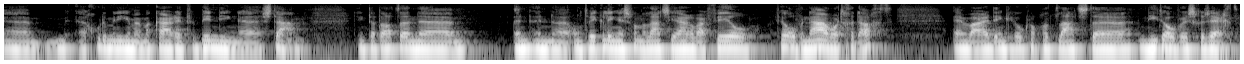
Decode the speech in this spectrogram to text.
uh, goede manier met elkaar in verbinding staan? Ik denk dat dat een, een, een ontwikkeling is van de laatste jaren waar veel, veel over na wordt gedacht. En waar denk ik ook nog het laatste niet over is gezegd.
